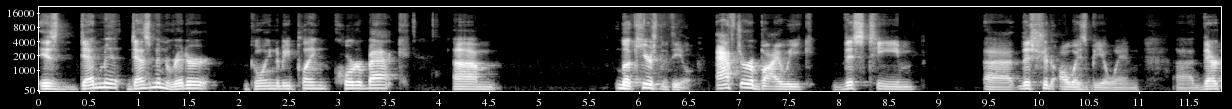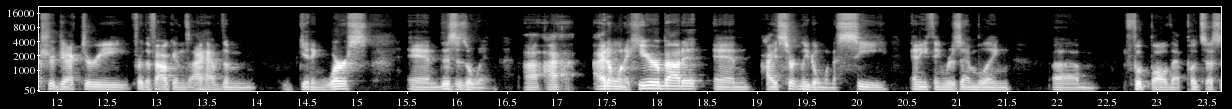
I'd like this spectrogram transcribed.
Is Desmond, Desmond Ridder going to be playing quarterback? Um, look, here's the deal. After a bye week, this team uh, this should always be a win. Uh, their trajectory for the Falcons, I have them getting worse, and this is a win. Uh, I I don't want to hear about it, and I certainly don't want to see anything resembling um, football that puts us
